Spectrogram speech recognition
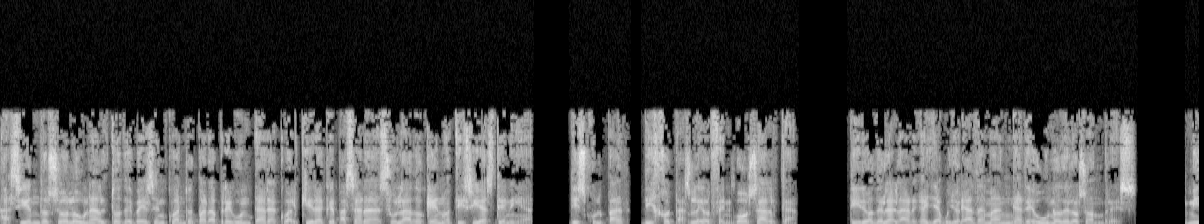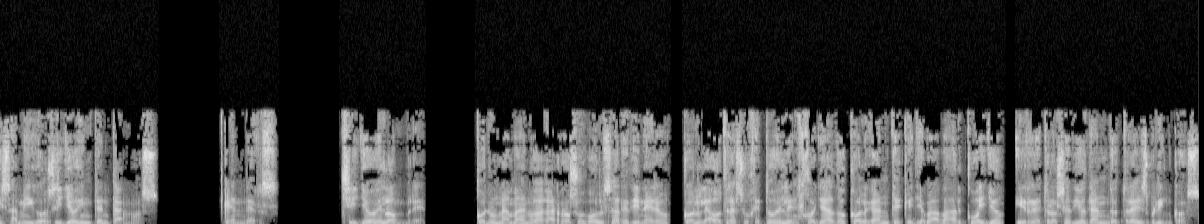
haciendo solo un alto de vez en cuando para preguntar a cualquiera que pasara a su lado qué noticias tenía. Disculpad, dijo Tasleoz en voz alta. Tiró de la larga y abullorada manga de uno de los hombres. Mis amigos y yo intentamos. Kenders. Chilló el hombre. Con una mano agarró su bolsa de dinero, con la otra sujetó el enjollado colgante que llevaba al cuello, y retrocedió dando tres brincos.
